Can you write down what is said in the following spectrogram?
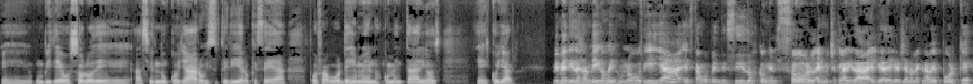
eh, un video solo de haciendo un collar o bisutería, lo que sea, por favor déjenme en los comentarios collar. Bienvenidas amigos, hoy es un nuevo día, estamos bendecidos con el sol, hay mucha claridad, el día de ayer ya no le grabé porque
